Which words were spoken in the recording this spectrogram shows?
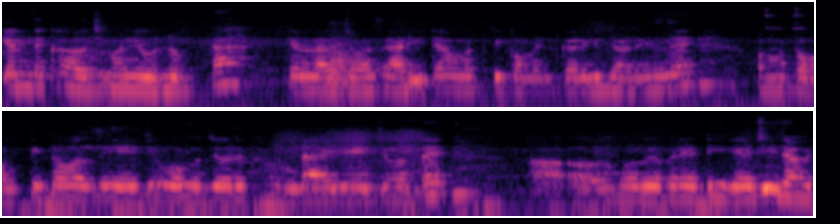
के देखा मैं लुकटा के शाढ़ी टा मत कमेंट कर तंटी तो बसी बहुत जोर थंडा हो जाए मुझे रेडी जाऊँ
